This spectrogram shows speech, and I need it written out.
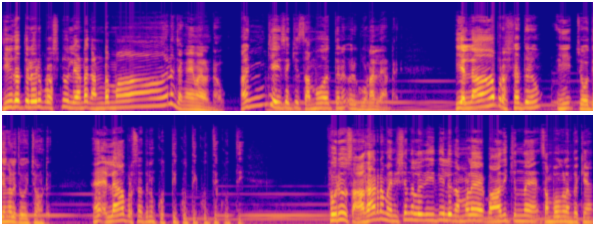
ജീവിതത്തിൽ ഒരു പ്രശ്നമില്ലാണ്ട് കണ്ടമാനം ചങ്ങായിമാരുണ്ടാവും. അഞ്ച് പൈസയ്ക്ക് സമൂഹത്തിന് ഒരു ഗുണമില്ലാണ്ട്. ഈ എല്ലാ പ്രശ്നത്തിനും ഈ ചോദ്യങ്ങൾ ചോദിച്ചുകൊണ്ട് എല്ലാ പ്രശ്നത്തിനും കുത്തി കുത്തി കുത്തി കുത്തി. ഇപ്പൊ ഒരു സാധാരണ മനുഷ്യൻ എന്നുള്ള രീതിയിൽ നമ്മളെ ബാധിക്കുന്ന സംഭവങ്ങൾ എന്തൊക്കെയാ?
